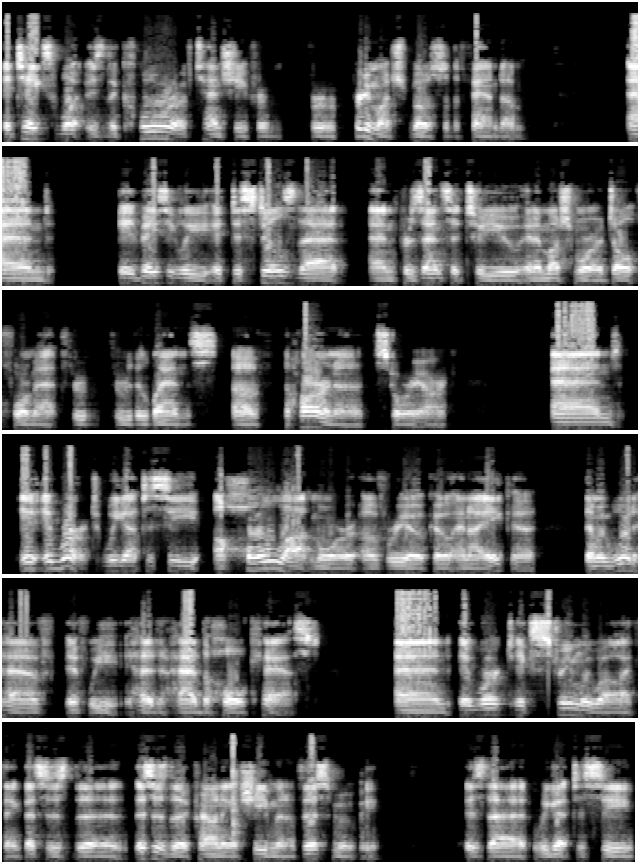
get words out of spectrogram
it takes what is the core of Tenchi for for pretty much most of the fandom, and it basically it distills that and presents it to you in a much more adult format through through the lens of the Haruna story arc, and it, it worked. We got to see a whole lot more of Ryoko and Ayeka than we would have if we had had the whole cast. And it worked extremely well, I think. This is the this is the crowning achievement of this movie, is that we get to see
